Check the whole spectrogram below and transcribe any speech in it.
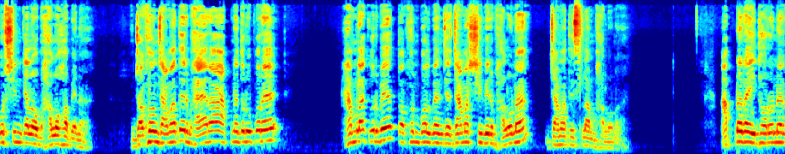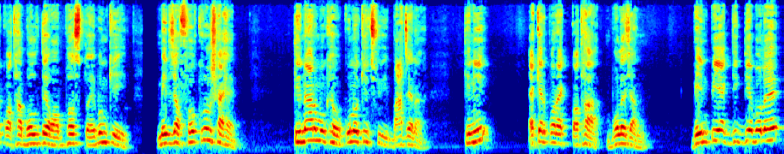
কোশ্চিনকালেও ভালো হবে না। যখন জামাতের ভাইয়েরা আপনাদের উপরে হামলা করবে, তখন বলবেন যে জামাত শিবির ভালো না, জামাত ইসলাম ভালো না। আপনারা এই ধরনের কথা বলতে অভ্যস্ত, এবং কি মির্জা ফখরুল সাহেব, তিনার মুখেও কোনো কিছুই বাজে না। তিনি একের পর এক কথা বলে যান। বিএনপি একদিক দিয়ে বলে,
